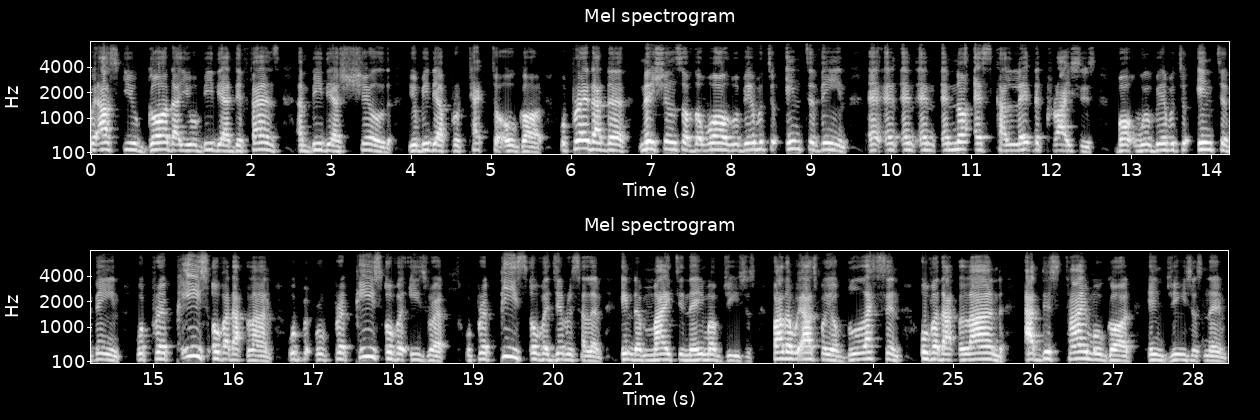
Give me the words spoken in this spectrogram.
We ask you, God, that you will be their defense and be their shield. You'll be their protector, oh God. We pray that the nations of the world will be able to intervene and, and, and, and not escalate the crisis, but we'll be able to intervene. We'll pray peace over that land. We'll pray peace over Israel. We pray peace over Jerusalem in the mighty name of Jesus. Father, we ask for your blessing over that land at this time, oh God, in Jesus' name.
